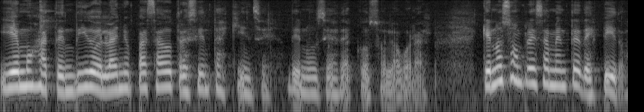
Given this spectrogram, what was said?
y hemos atendido el año pasado 315 denuncias de acoso laboral, que no son precisamente despidos,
